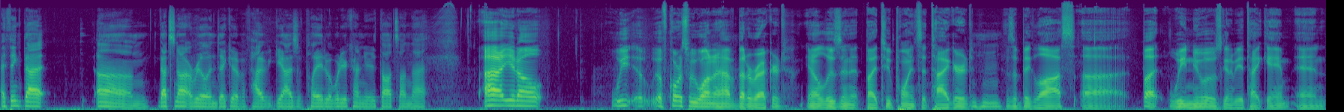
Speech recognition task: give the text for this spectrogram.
I think that, um, that's not a real indicative of how you guys have played. But what are your kind of your thoughts on that? Uh, you know, we uh, of course we want to have a better record. You know, losing it by two points at Tigard Mm-hmm. is a big loss. Uh, but we knew it was going to be a tight game, and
